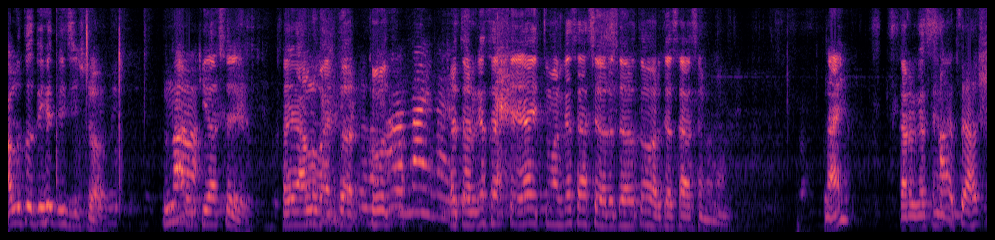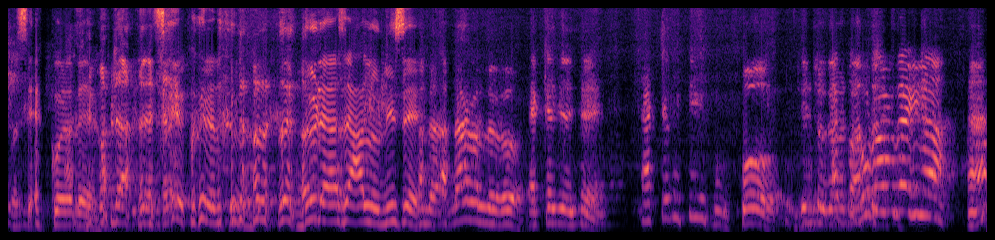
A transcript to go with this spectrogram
আলু তো দিয়ে দিয়েছিস সব। না। কি আছে? আলু ভাই তোর। এই তোর কাছে আছে এই তোমার কাছে আছে ওরে তোর তোমার কাছে আছে মনে নাই? কারোর কাছে চেক করে দেন চেক করে দেন দুইটা আছে আলু নিচে। না হ্যাঁ?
